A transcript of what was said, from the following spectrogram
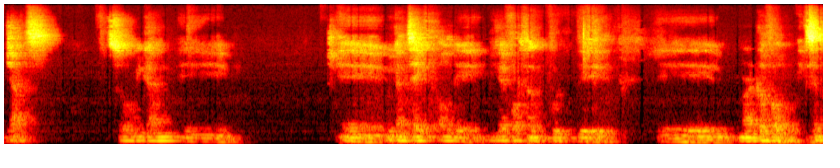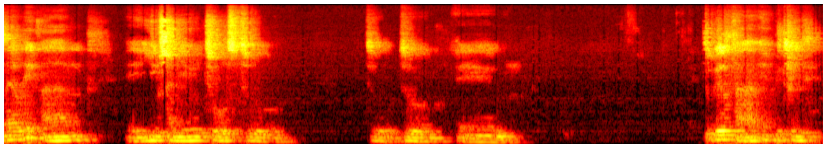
JATS. So we can uh, we can take all the big effort and put the uh, markup of XML and use a new tools to to to um, to build an MP3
